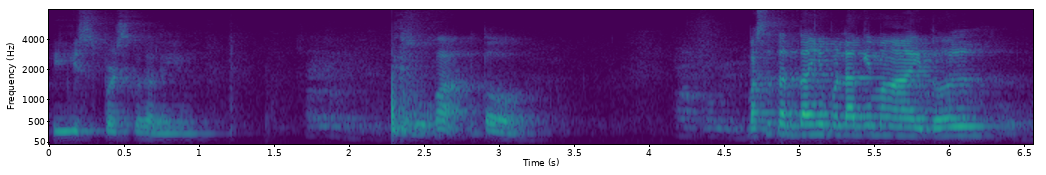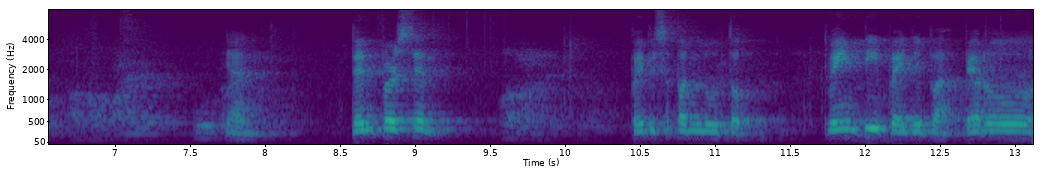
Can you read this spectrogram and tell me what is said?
I-disperse ko na lang yun. Suka, ito. Basta tandaan nyo palagi mga idol. Yan. 10% pwede sa panluto. 20 pwede pa. Pero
